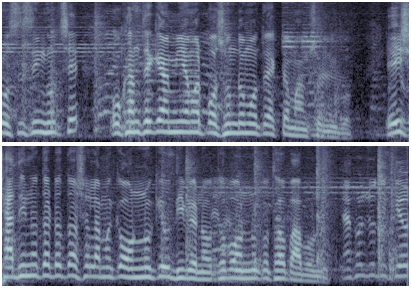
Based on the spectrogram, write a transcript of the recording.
প্রসেসিং হচ্ছে ওখান থেকে আমি আমার পছন্দ মতো একটা মাংস নিব। এই স্বাধীনতাটা তো আসলে আমাকে অন্য কেউ দিবে না অথবা অন্য কোথাও পাবো না। এখন যদি কেউ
